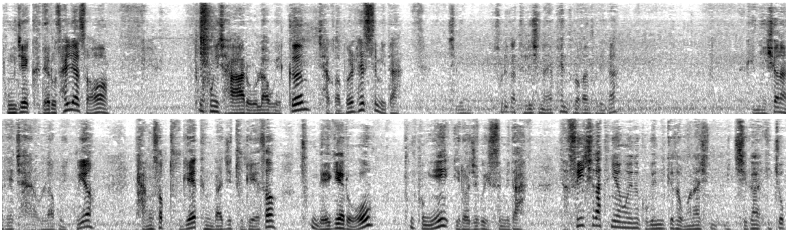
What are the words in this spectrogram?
봉지에 그대로 살려서 통풍이 잘 올라오게끔 작업을 했습니다. 지금 소리가 들리시나요? 팬 들어간 소리가? 굉장히 시원하게 잘 올라오고 있고요. 방석 두 개, 등받이 두 개에서 총네 개로 통풍이 이루어지고 있습니다. 자, 스위치 같은 경우에는 고객님께서 원하시는 위치가 이쪽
